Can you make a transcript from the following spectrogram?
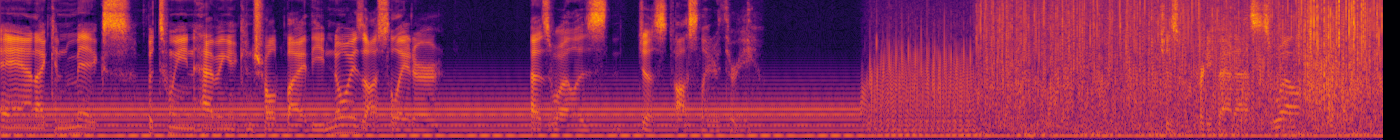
And I can mix between having it controlled by the noise oscillator as well as just oscillator 3. Which is pretty badass as well.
